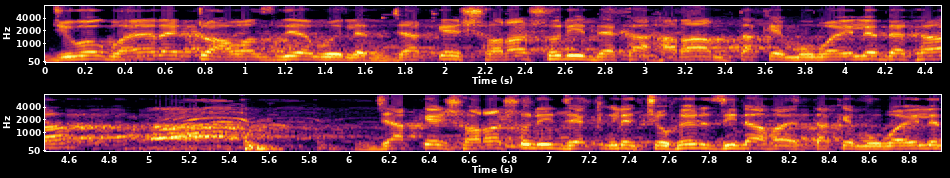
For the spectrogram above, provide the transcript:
যুবক ভাইয়েরা একটু আওয়াজ দিয়ে বললেন, যাকে সরাসরি দেখা হারাম, তাকে মোবাইলে দেখা? যাকে সরাসরি দেখলে চোখের জিনা হয়, তাকে মোবাইলে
